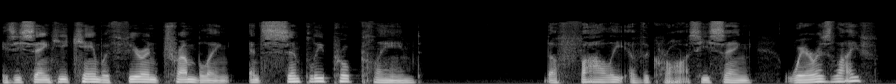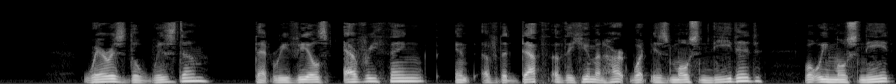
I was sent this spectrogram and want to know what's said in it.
is he's saying he came with fear and trembling and simply proclaimed the folly of the cross. He's saying, where is life? Where is the wisdom that reveals everything in, of the depth of the human heart, what is most needed, what we most need,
